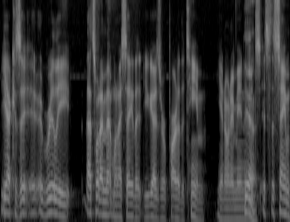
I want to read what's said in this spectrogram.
Yeah, because it, it really that's what I meant when I say that you guys are part of the team. You know what I mean? Yeah. It's it's the same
